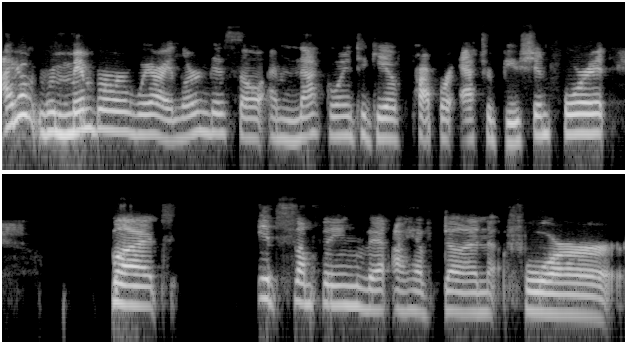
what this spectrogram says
I don't remember where I learned this, so I'm not going to give proper attribution for it, but it's something that I have done for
